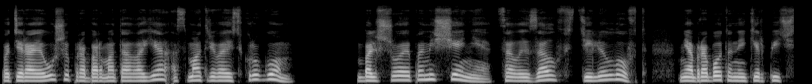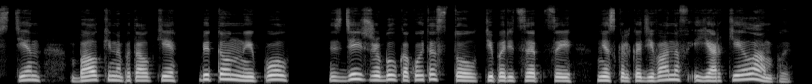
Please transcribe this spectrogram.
Потирая уши, пробормотала я, осматриваясь кругом. Большое помещение, целый зал в стиле лофт, необработанный кирпич стен, балки на потолке, бетонный пол. Здесь же был какой-то стол, типа рецепции, несколько диванов и яркие лампы.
